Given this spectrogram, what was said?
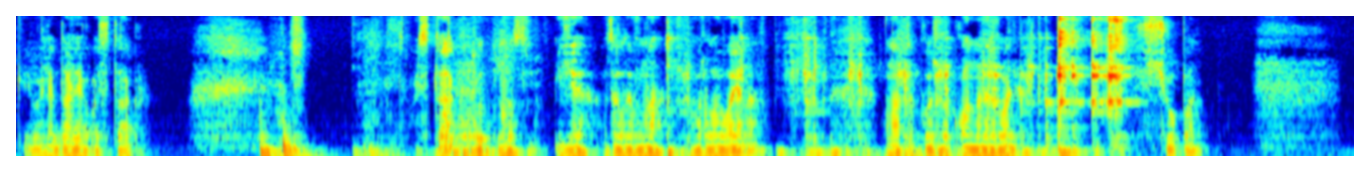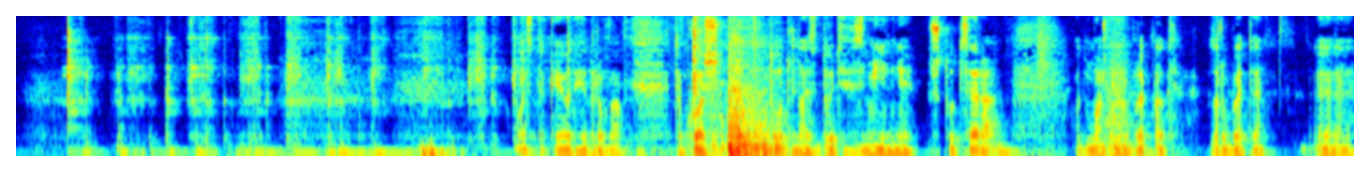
який виглядає ось так. Ось так. Тут у нас є заливна горловина. Вона також виконує роль щупа. Ось такий от гідробак. Також тут у нас йдуть змінні штуцера. От можна, наприклад, зробити е,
